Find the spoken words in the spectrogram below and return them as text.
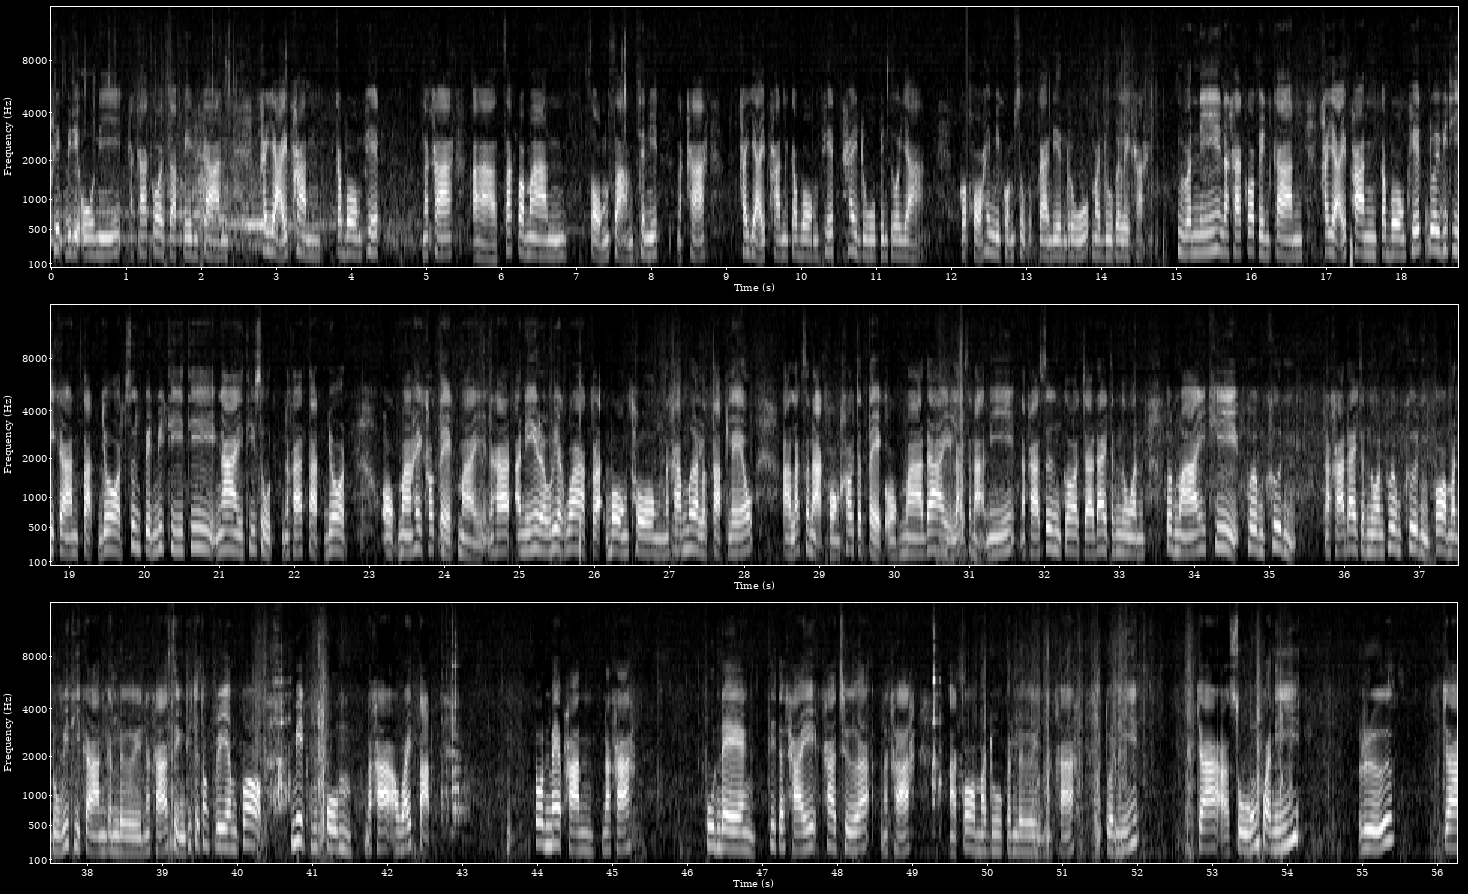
คลิปวิดีโอนี้นะคะ ก็จะเป็นการขยายพันธุ์กระบองเพชรนะคะสักประมาณ 2-3 ชนิดนะคะ ขยายพันธุ์กระบองเพชรให้ดูเป็นตัวอย่าง ก็ขอให้มีความสุขกับการเรียนรู้มาดูกันเลยค่ะ วันนี้นะคะก็เป็นการขยายพันธุ์กระบองเพชรด้วยวิธีการตัดยอด ซึ่งเป็นวิธีที่ง่ายที่สุดนะคะ ตัดยอดออกมาให้เขาแตกใหม่นะคะ อันนี้เราเรียกว่ากระบองทองนะคะ เมื่อเราตัดแล้วลักษณะของเขาจะแตกออกมาได้ลักษณะนี้นะคะ ซึ่งก็จะได้จำนวนต้นไม้ที่เพิ่มขึ้นนะคะ ได้จำนวนเพิ่มขึ้นก็มาดูวิธีการกันเลยนะคะ สิ่งที่จะต้องเตรียมก็มีดคมๆนะคะ เอาไว้ตัด ต้นแม่พันธุ์นะคะปูนแดงที่จะใช้ฆ่าเชื้อนะคะอะก็มาดูกันเลยนะคะ ตัวนี้จะสูงกว่านี้ หรือจะ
